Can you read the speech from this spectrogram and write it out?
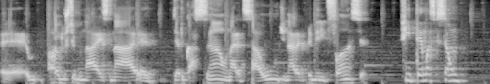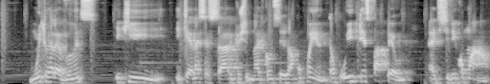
é, o papel dos tribunais na área de educação, na área de saúde, na área de primeira infância. Enfim, temas que são muito relevantes e que, e que é necessário que os tribunais de contas estejam acompanhando. Então, o IRB tem esse papel né, de se vir como a,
